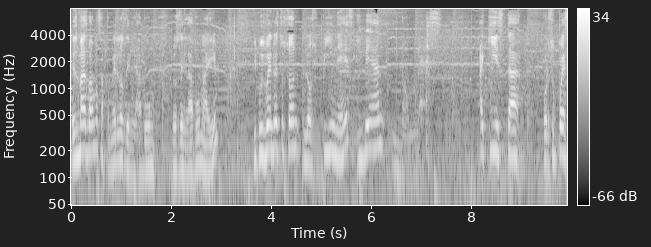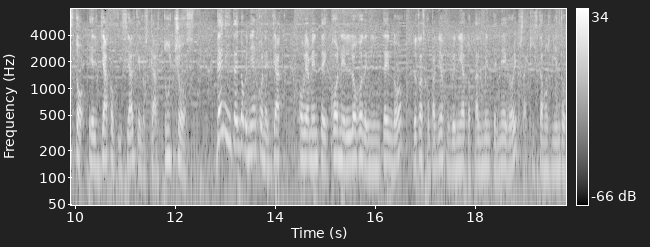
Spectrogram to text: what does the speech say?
Es más, vamos a poner los de la Boom. Los de la Boom ahí. Y pues bueno, estos son los pines. Y vean nomás. Aquí está, por supuesto, el jack oficial. Que los cartuchos de Nintendo venían con el jack obviamente con el logo de Nintendo. De otras compañías pues venía totalmente negro. Y pues aquí estamos viendo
